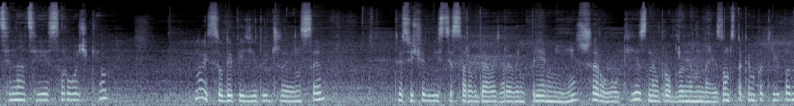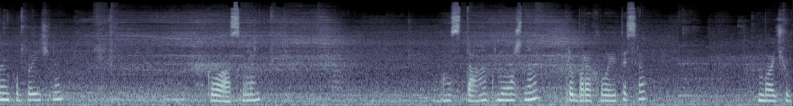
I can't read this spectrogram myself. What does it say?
Ціна цієї сорочки. Ну і сюди підійдуть джинси. 1249 гривень прямі, широкі, з необробленим низом, з таким потрібним фабричним. Класні. Ось так можна прибарахлитися. Бачу в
